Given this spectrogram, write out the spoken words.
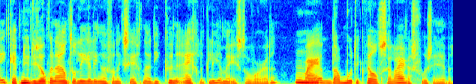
ik heb nu dus ook een aantal leerlingen waarvan ik zeg, nou die kunnen eigenlijk leermeester worden. Mm -hmm. Maar dan moet ik wel salaris voor ze hebben.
